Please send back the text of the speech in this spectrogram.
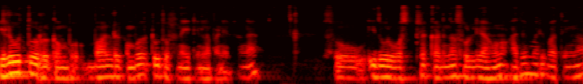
எழுவத்தோரு இருக்கும்போ பால் இருக்கும்போது டூ தௌசண்ட் எயிட்டீனில் பண்ணியிருக்காங்க. ஸோ இது ஒரு ஒஸ்ட் ரெக்கார்டுன்னு தான் சொல்லி ஆகணும். அதே மாதிரி பார்த்திங்கன்னா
